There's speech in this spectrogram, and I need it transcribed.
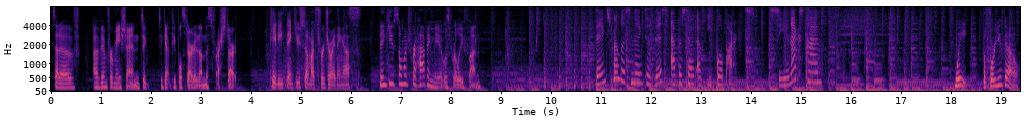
set of, of information to, to get people started on this fresh start. Katie, thank you so much for joining us. Thank you so much for having me. It was really fun. Thanks for listening to this episode of Equal Parts. See you next time. Wait, before you go,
